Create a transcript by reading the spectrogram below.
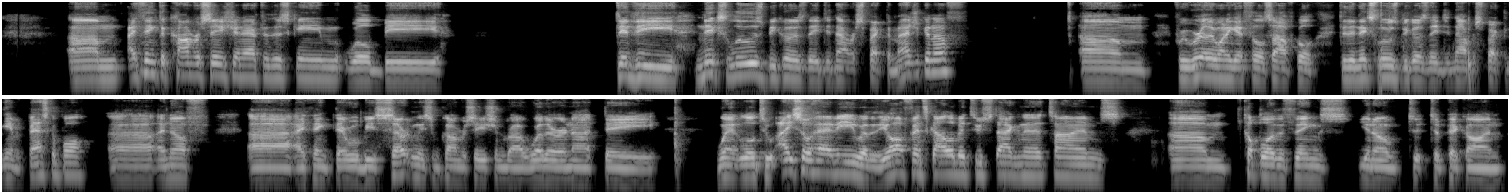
Um, I think the conversation after this game will be did the Knicks lose because they did not respect the Magic enough? Um, if we really want to get philosophical, did the Knicks lose because they did not respect the game of basketball uh, enough? Uh, I think there will be certainly some conversation about whether or not they went a little too ISO heavy, whether the offense got a little bit too stagnant at times. A um, couple other things, you know, to, to pick on,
